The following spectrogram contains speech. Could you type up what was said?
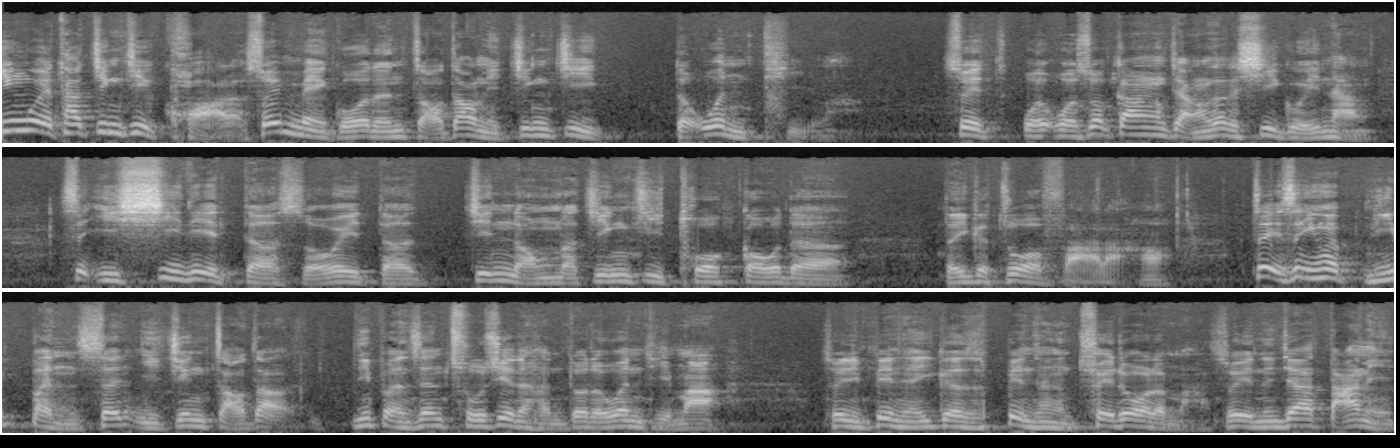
因为它经济垮了，所以美国人找到你经济的问题嘛。所以我我说刚刚讲的那个矽谷银行是一系列的所谓的金融的经济脱钩的的一个做法了哈。这也是因为你本身已经找到，你本身出现了很多的问题嘛。所以你变成一个变成很脆弱了嘛，所以人家打你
